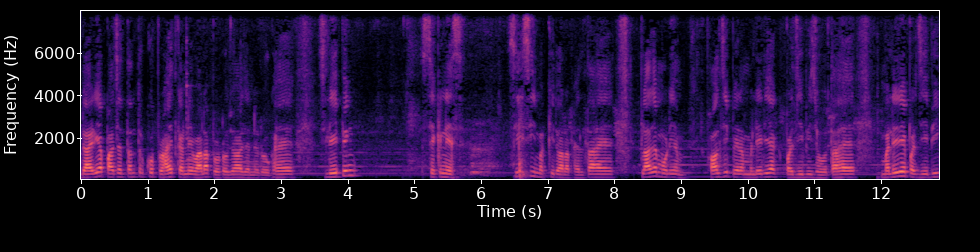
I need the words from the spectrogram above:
डायरिया पाचन तंत्र को प्रभावित करने वाला प्रोटोजोआ जन्य रोग है। स्लीपिंग सिकनेस सी सी मक्खी द्वारा फैलता है। प्लाजामोडियम फॉल्सीपेरम मलेरिया परजीवी से होता है। मलेरिया परजीवी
